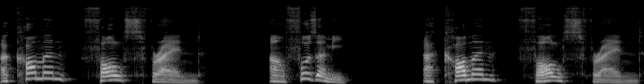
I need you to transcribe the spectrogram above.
a common false friend, un faux ami, a common false friend,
